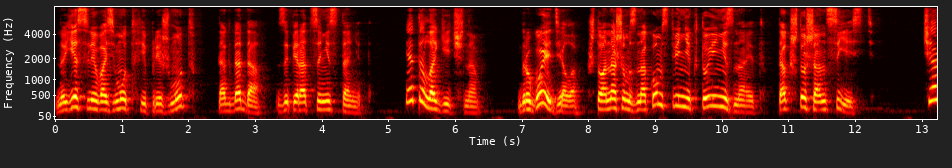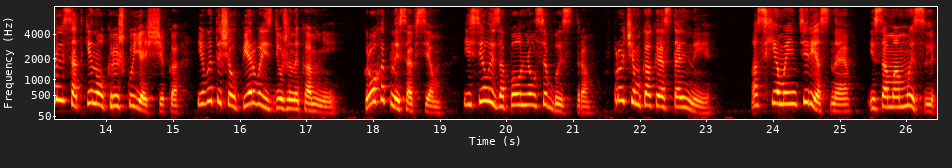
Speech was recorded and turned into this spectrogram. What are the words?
Но если возьмут и прижмут, тогда да, запираться не станет. Это логично. Другое дело, что о нашем знакомстве никто и не знает, так что шанс есть. Чарльз откинул крышку ящика и вытащил первый из дюжины камней. Крохотный совсем, и силой заполнился быстро, впрочем, как и остальные. А схема интересная – и сама мысль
